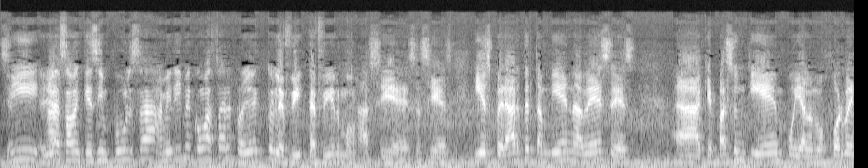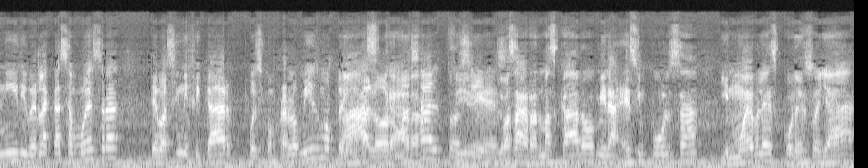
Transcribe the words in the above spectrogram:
Sí, ellos ya ah. saben que es impulsa. A mí dime cómo va a estar el proyecto y le fi- te firmo. Así es, así es. Y esperarte también a veces a que pase un tiempo y a lo mejor venir y ver la casa muestra te va a significar pues comprar lo mismo pero un Más valor cara. más alto, Sí, así es. Lo vas a agarrar más caro. Mira, es impulsa, inmuebles, con eso ya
